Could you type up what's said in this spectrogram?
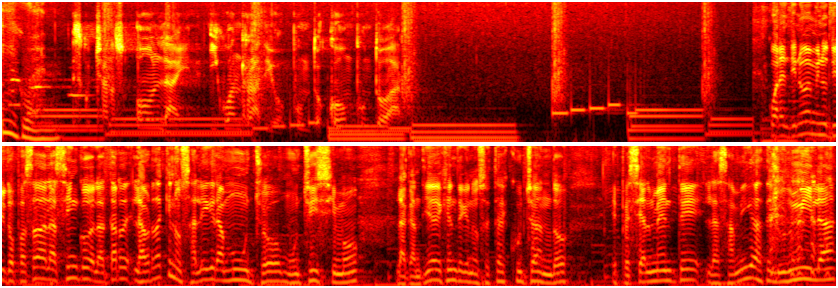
Iguan. Escuchanos online, iguanradio.com.ar. 49 minutitos, pasadas las 5 de la tarde. La verdad que nos alegra mucho, muchísimo, la cantidad de gente que nos está escuchando, especialmente las amigas de Ludmila,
